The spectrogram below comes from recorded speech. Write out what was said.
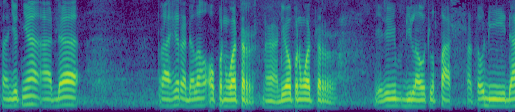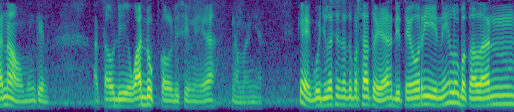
selanjutnya ada terakhir adalah open water nah di open water jadi di laut lepas atau di danau mungkin atau di waduk kalau di sini ya namanya. Oke, gue jelasin satu persatu ya. Di teori ini lo bakalan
